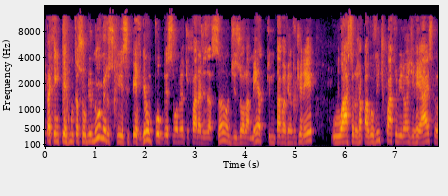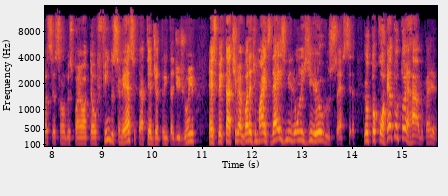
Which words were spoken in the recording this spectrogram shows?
Para quem pergunta sobre números, que se perdeu um pouco nesse momento de paralisação, de isolamento, que não estava vendo direito. O Arsenal já pagou 24 milhões de reais pela sessão do espanhol até o fim do semestre, até dia 30 de junho. E a expectativa é agora de mais 10 milhões de euros. É, eu estou correto ou estou errado, Caio?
